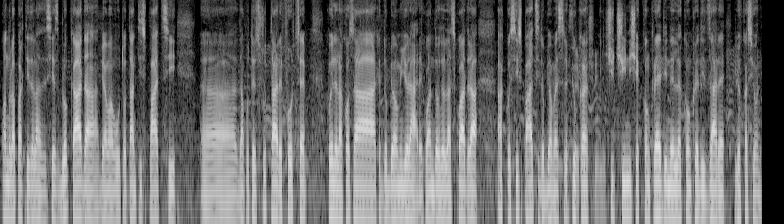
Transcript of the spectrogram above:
quando la partita si è sbloccata abbiamo avuto tanti spazi da poter sfruttare, forse quella è la cosa che dobbiamo migliorare, quando la squadra ha questi spazi dobbiamo essere, essere più cinici. cinici e concreti nel concretizzare le occasioni.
